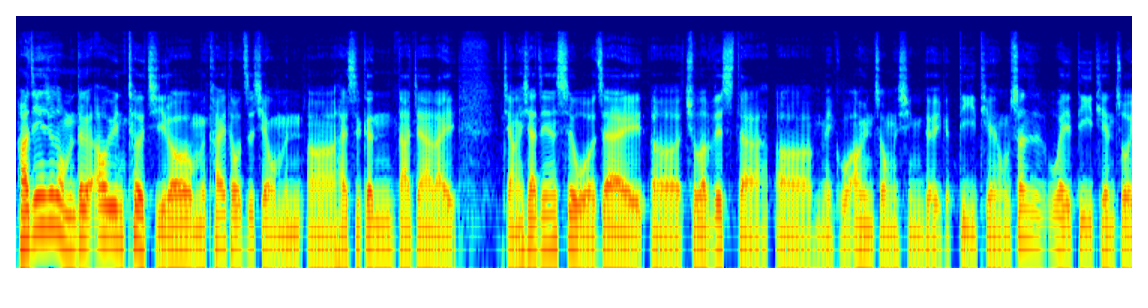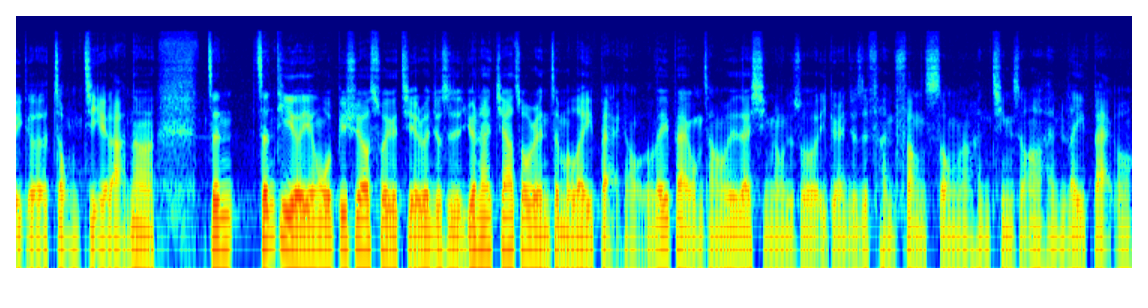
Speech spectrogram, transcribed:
好，今天就是我们这个奥运特辑喽。我们开头之前，我们呃还是跟大家来讲一下，今天是我在呃 Chula Vista 呃美国奥运中心的一个第一天，我们算是为第一天做一个总结啦。那真。整体而言，我必须要说一个结论，就是原来加州人这么 lay back 哦，lay back 我们常常会在形容，就说一个人就是很放松啊，很轻松啊，很 lay back 哦。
